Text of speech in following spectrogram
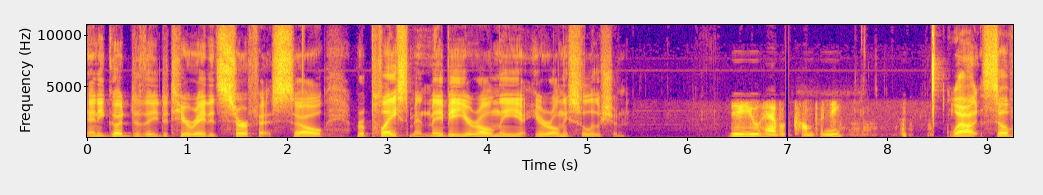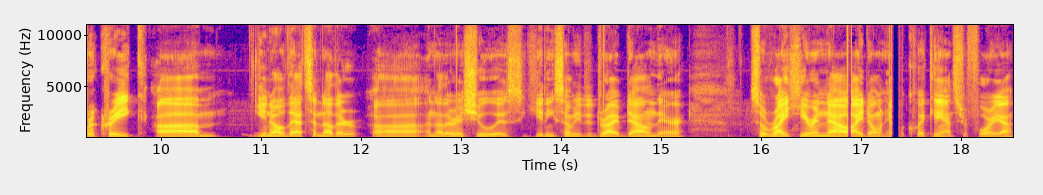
any good to the deteriorated surface. So replacement may be your only your only solution. Do you have a company? Well, Silver Creek, um, you know, that's another uh, another issue is getting somebody to drive down there. So right here and now, I don't have a quick answer for you.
